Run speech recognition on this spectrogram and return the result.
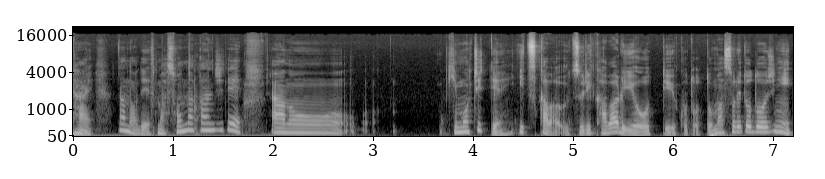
はい。なので、まあ、そんな感じで、あのー気持ちって、ね、いつかは移り変わるよっていうことと、まあ、それと同時に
